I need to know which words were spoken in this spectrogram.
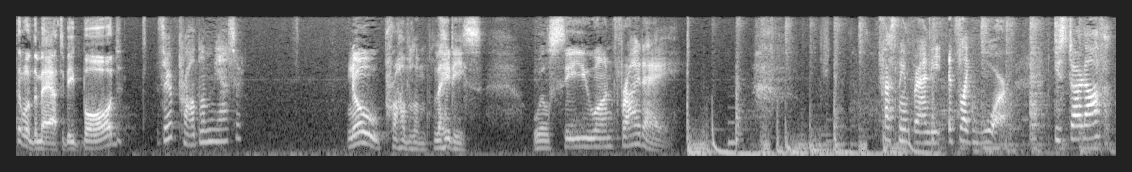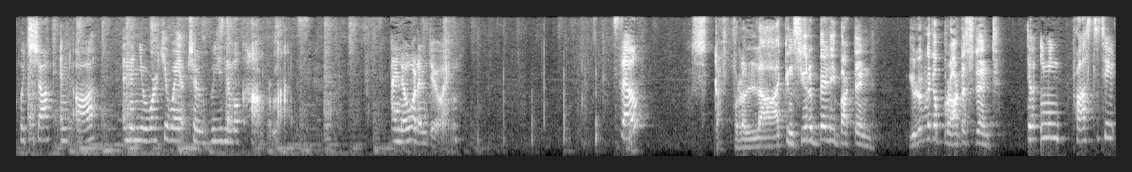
don't want the mayor to be bored. Is there a problem, Yasir? No problem, ladies. We'll see you on Friday. Trust me, Brandy, it's like war. You start off with shock and awe, and then you work your way up to a reasonable compromise. I know what I'm doing. So, Stuff for Astaghfirullah, I can see your belly button. You look like a Protestant. don't you mean prostitute?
